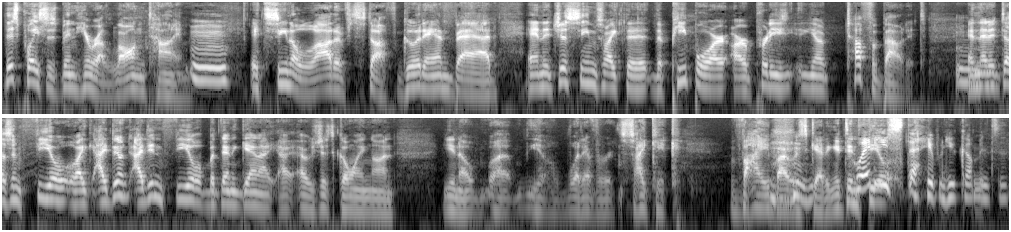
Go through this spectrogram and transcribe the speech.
this place has been here a long time. It's seen a lot of stuff, good and bad, and it just seems like the the people are are pretty you know tough about it, and that it doesn't feel like I don't I didn't feel. But then again, I I, I was just going on, you know, uh, you know whatever psychic vibe I was getting. It didn't where do you stay when you come into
